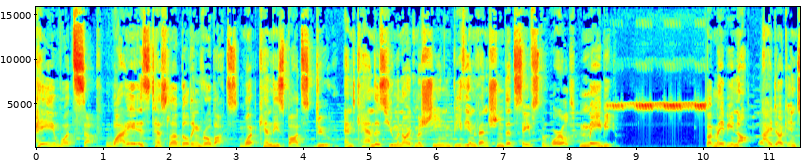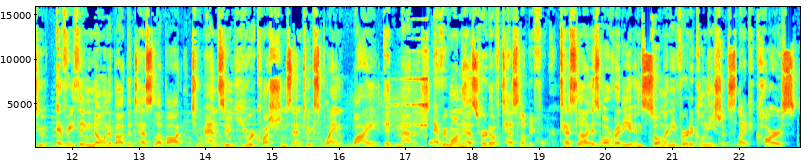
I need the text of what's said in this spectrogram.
Hey, what's up? Why is Tesla building robots? What can these bots do? And can this humanoid machine be the invention that saves the world? Maybe but maybe not. I dug into everything known about the Tesla bot to answer your questions and to explain why it matters. Everyone has heard of Tesla before. Tesla is already in so many vertical niches like cars,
